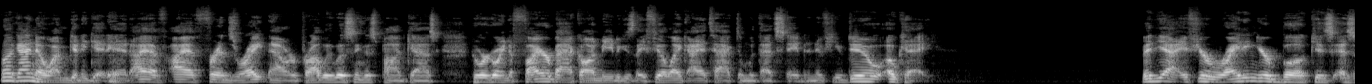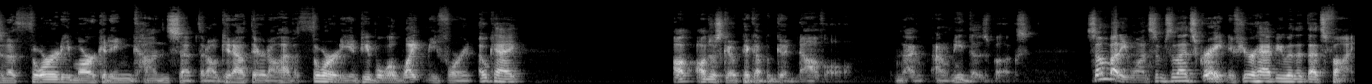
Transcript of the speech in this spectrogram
Like I know I'm going to get hit. I have I have friends right now who are probably listening to this podcast who are going to fire back on me because they feel like I attacked them with that statement. If you do, okay. But yeah, if you're writing your book as, as an authority marketing concept that I'll get out there and I'll have authority and people will like me for it, okay. I'll, I'll just go pick up a good novel. I, I don't need those books. Somebody wants them, so that's great. If you're happy with it, that's fine.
